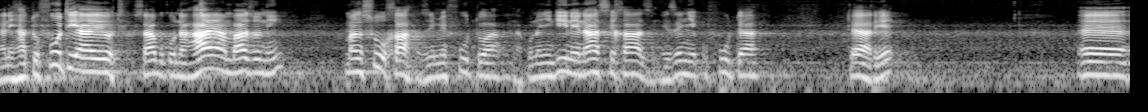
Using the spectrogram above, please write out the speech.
yani hatufuti aya yote kwa sababu kuna aya ambazo ni mansukha zimefutwa na kuna nyingine nasikha zenye kufuta. Tayari eh? Eh,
